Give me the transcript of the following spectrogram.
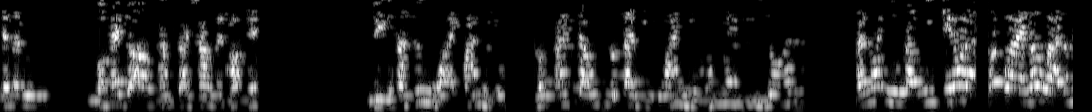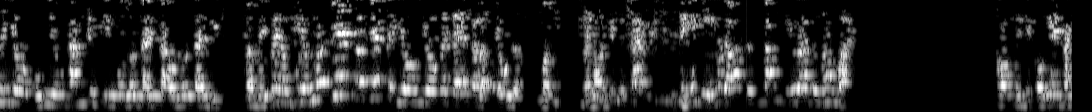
cho nên con thấy rõ ông ta tại sao mới thoát thế vì người ta hướng ngoại quá nhiều lỗ tai đau lỗ tai bị quá nhiều không nghe gì vô hết. Phải nói nhiều lần như chiếu là nói hoài nói hoài nó mới vô. Cũng nhiều tâm cái kia vô lỗ tai đau lỗ tai bị mà vì mấy ông kia ông nói chết nói chết là vô vô cái xe ta lập chủ được. Mừng phải nói cho người ta thì cái chuyện đó tôi tâm chuyện đó tôi nói hoài. Con thì, thì con nghe tăng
